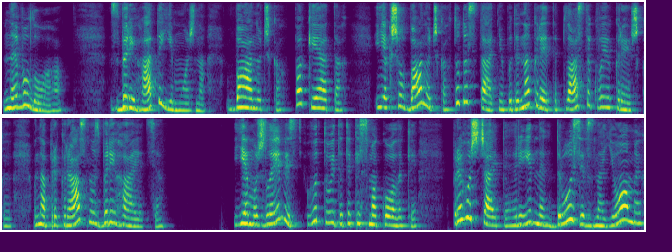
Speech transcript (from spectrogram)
не волога. Зберігати її можна в баночках, пакетах. І якщо в баночках, то достатньо буде накрити пластиковою кришкою. Вона прекрасно зберігається. Є можливість, готуйте такі смаколики, пригощайте рідних, друзів, знайомих.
